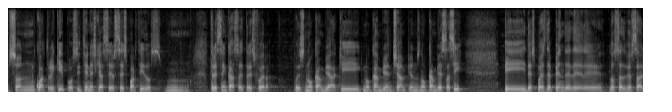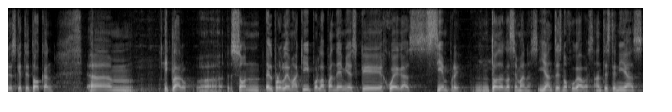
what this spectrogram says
son cuatro equipos y tienes que hacer seis partidos, mm, tres en casa y tres fuera pues no cambia aquí, no cambia en Champions, no cambia, es así. Y después depende de, los adversarios que te tocan. y claro, uh, son, el problema aquí por la pandemia es que juegas siempre, mm, todas las semanas, y antes no jugabas. Antes tenías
